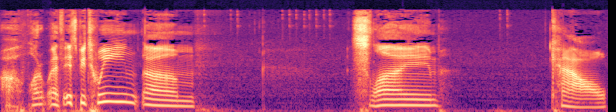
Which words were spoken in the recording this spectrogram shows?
Oh, what? It's between um slime, cow,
